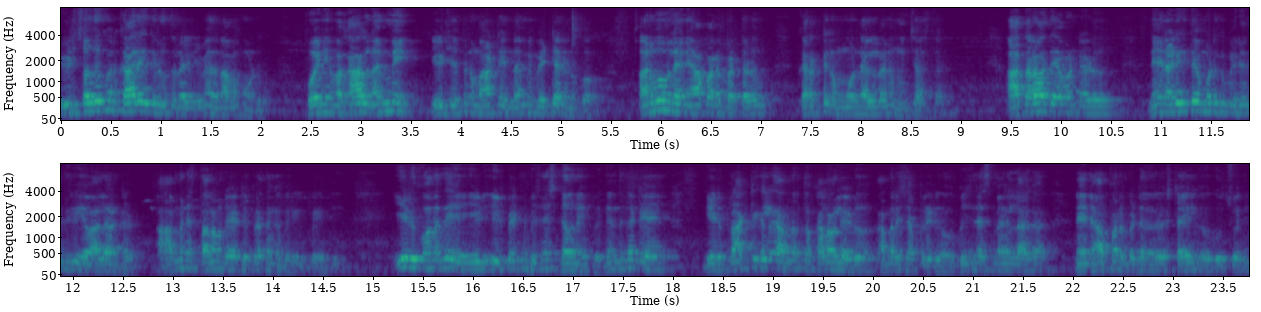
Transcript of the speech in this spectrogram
వీడు చదువుకొని ఖాళీగా తిరుగుతున్నాడు వీడి మీద నమ్మకం ఉండదు. పోయిన ఒకళ్ళు నమ్మి వీడు చెప్పిన మాట నమ్మి పెట్టారనుకో. అనుభవం లేని వ్యాపారం పెడతాడు కరెక్ట్గా మూడు నెలల్లోనే ముంచేస్తాడు. ఆ తర్వాత ఏమంటాడు? నేను అడిగితే మటుకు మీరు ఎందుకు ఇవ్వాలి అంటాడు. ఆ అమ్మిన స్థలం రేటు విపరీతంగా పెరిగిపోయింది. వీడు కొనది వీడు వీడు పెట్టిన బిజినెస్ డౌన్ అయిపోయింది. ఎందుకంటే వీడు ప్రాక్టికల్గా అందరితో కలవలేడు అందరికి చెప్పలేడు. ఒక బిజినెస్ మ్యాన్ లాగా నేను వ్యాపారం పెట్టేందుకు స్టైల్గా కూర్చొని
